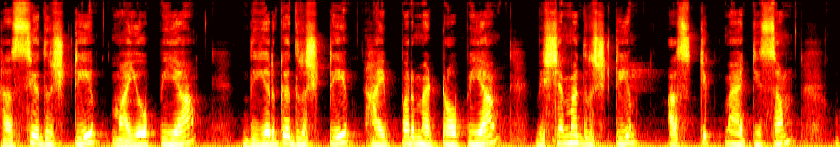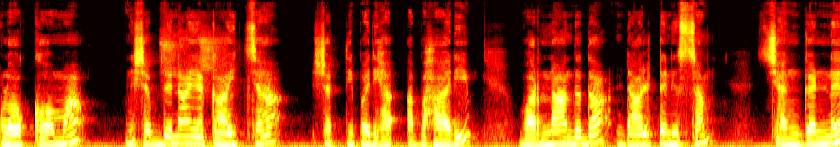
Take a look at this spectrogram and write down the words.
ഹ്രസ്വദൃഷ്ടി മയോപ്പിയ ദീർഘദൃഷ്ടി ഹൈപ്പർമെട്രോപ്പിയ വിഷമദൃഷ്ടി അസ്റ്റിഗ്മാറ്റിസം ഗ്ലോക്കോമ നിശബ്ദനായ കാഴ്ച ശക്തി പരിഹ അപഹാരി വർണാന്തത ഡാൾട്ടനിസം ചെങ്കണ്ണ്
